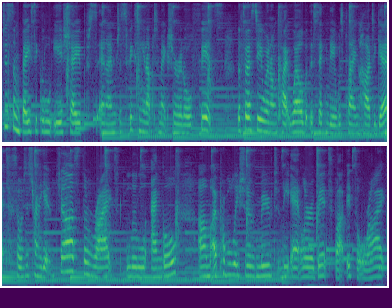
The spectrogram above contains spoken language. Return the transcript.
Just some basic little ear shapes and I'm just fixing it up to make sure it all fits. The first ear went on quite well, but the second ear was playing hard to get. So I was just trying to get just the right little angle um, I probably should have moved the antler a bit, but it's all right.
